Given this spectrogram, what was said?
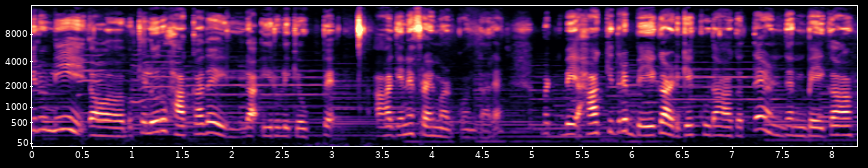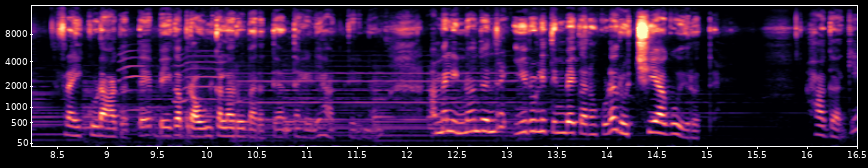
ಈರುಳ್ಳಿ ಕೆಲವರು ಹಾಕೋದೇ ಇಲ್ಲ ಈರುಳ್ಳಿಗೆ ಉಪ್ಪೆ. ಹಾಗೇ ಫ್ರೈ ಮಾಡ್ಕೊತಾರೆ. ಬಟ್ ಬೇ, ಹಾಕಿದರೆ ಬೇಗ ಅಡುಗೆ ಕೂಡ ಆಗುತ್ತೆ ಆ್ಯಂಡ್ ದೆನ್ ಬೇಗ ಫ್ರೈ ಕೂಡ ಆಗುತ್ತೆ. ಬೇಗ ಬ್ರೌನ್ ಕಲರು ಬರುತ್ತೆ ಅಂತ ಹೇಳಿ ಹಾಕ್ತೀನಿ ನಾನು ಆಮೇಲೆ ಇನ್ನೊಂದು ಅಂದರೆ ಈರುಳ್ಳಿ ತಿನ್ಬೇಕಾದ್ರೂ ಕೂಡ ರುಚಿಯಾಗೂ ಇರುತ್ತೆ. ಹಾಗಾಗಿ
